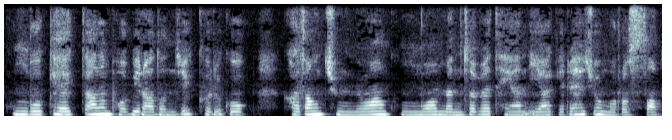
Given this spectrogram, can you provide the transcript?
공부 계획 짜는 법이라든지 그리고 가장 중요한 공무원 면접에 대한 이야기를 해줌으로써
